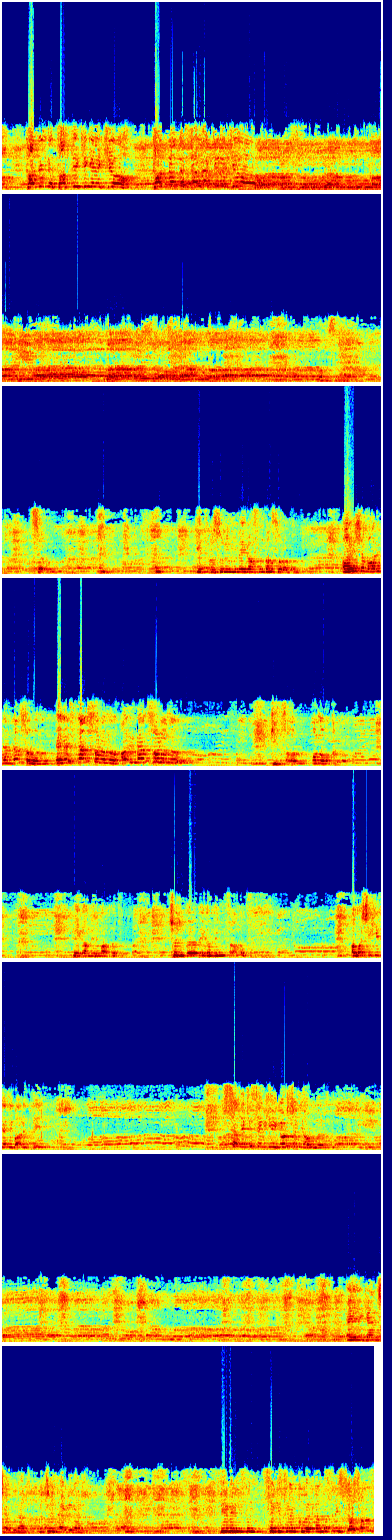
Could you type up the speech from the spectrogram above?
Kalbinde tasdiki gerekiyor. Kalpten de sevmek gerekiyor. Hümeyra'sından sor onu. Ayşe validemden sor onu. Enes'ten sor onu. Ali'den sor onu. Git sor. Onu oku. Peygamberimi anlat. Çocuklara peygamberimizi anlat. Ama şekilden ibaret değil. Sendeki sevgiyi görsün yavrularım. Ey genç evliler, bütün evliler. Birbirinizin sevgisinin kuvvetlenmesini istiyorsanız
